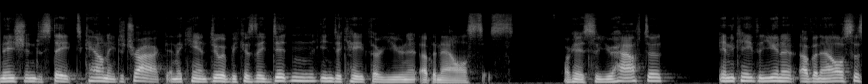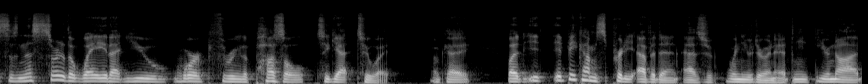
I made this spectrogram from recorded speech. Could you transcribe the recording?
nation to state to county to tract, and they can't do it because they didn't indicate their unit of analysis. Okay, so you have to indicate the unit of analysis, and this is sort of the way that you work through the puzzle to get to it. Okay but it, it becomes pretty evident as when you're doing it. You're not,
